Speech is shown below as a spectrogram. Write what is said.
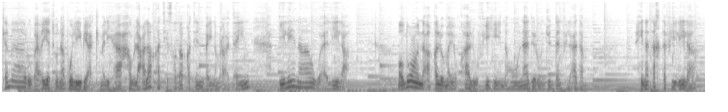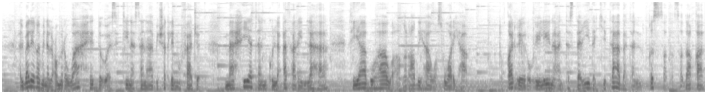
كما رباعية نابولي بأكملها حول علاقة صداقة بين امرأتين إلينا وليلا موضوع أقل ما يقال فيه إنه نادر جدا في الأدب. حين تختفي ليلا البالغة من العمر 61 سنة بشكل مفاجئ ماحية كل أثر لها ثيابها وأغراضها وصورها. تقرر إيلينا أن تستعيد كتابة قصة الصداقة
